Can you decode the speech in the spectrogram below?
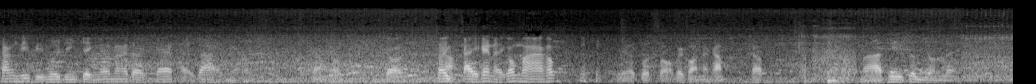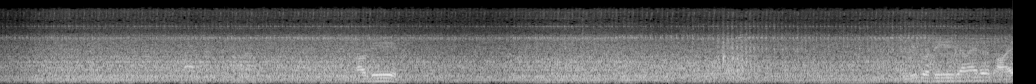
ช่างที่ฝีมือจริงๆก็น่าจะแก้ไขได้นะครับครับก็ถ้าไกลแค่ไหนก็มาครับ เดี๋ยวตรวจสอบไปก่อนนะครับ ครับ มาที่เครื่องยนต์เลย เอาดีมีตัวดีใช่ไหมด้วยถอย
